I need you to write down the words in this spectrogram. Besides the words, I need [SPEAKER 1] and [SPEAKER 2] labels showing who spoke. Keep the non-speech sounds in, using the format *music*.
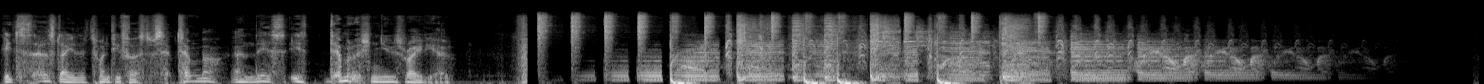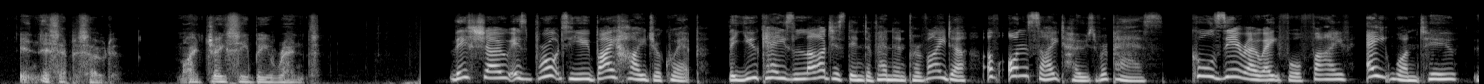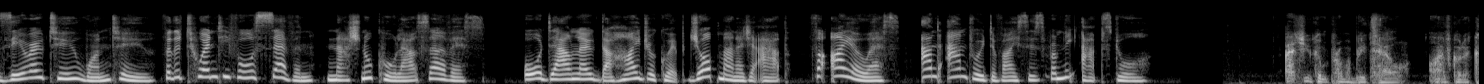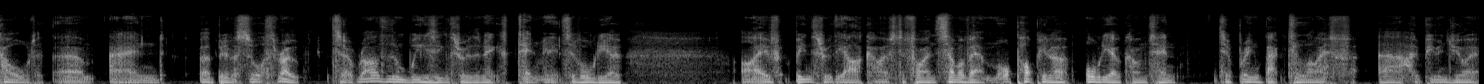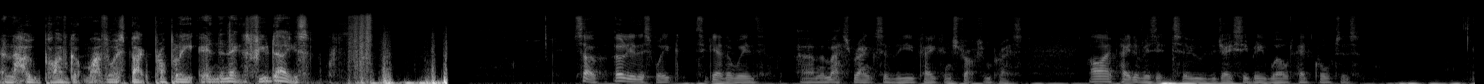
[SPEAKER 1] It's Thursday, the 21st of September, and this is Demolition News Radio. In this episode, my JCB rant.
[SPEAKER 2] This show is brought to you by Hydroquip, the UK's largest independent provider of on site hose repairs. Call 0845 812 0212 for the 24 7 national call out service. Or download the Hydroquip Job Manager app for iOS and Android devices from the App Store.
[SPEAKER 1] As you can probably tell, I've got a cold um, and a bit of a sore throat. So rather than wheezing through the next 10 minutes of audio, I've been through the archives to find some of our more popular audio content to bring back to life. I uh, hope you enjoy it and hope I've got my voice back properly in the next few days. So, earlier this week, together with um, the mass ranks of the UK construction press, I paid a visit to the JCB World headquarters.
